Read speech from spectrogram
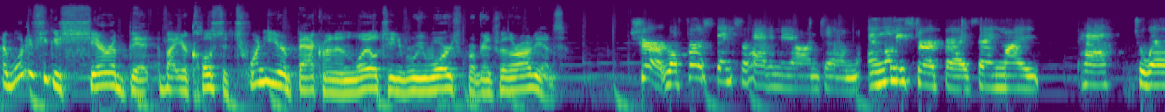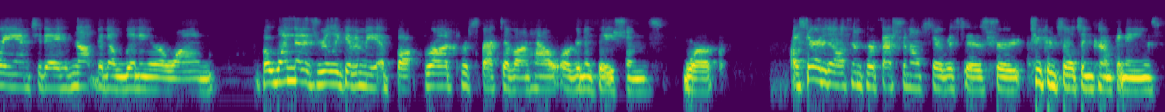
I wonder if you could share a bit about your close to 20 year background in loyalty and rewards programs with our audience. Sure. Well, first, thanks for having me on, Jim. And let me start by saying my path to where I am today has not been a linear one, but one that has really given me a broad perspective on how organizations work. I started off in professional services for two consulting companies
